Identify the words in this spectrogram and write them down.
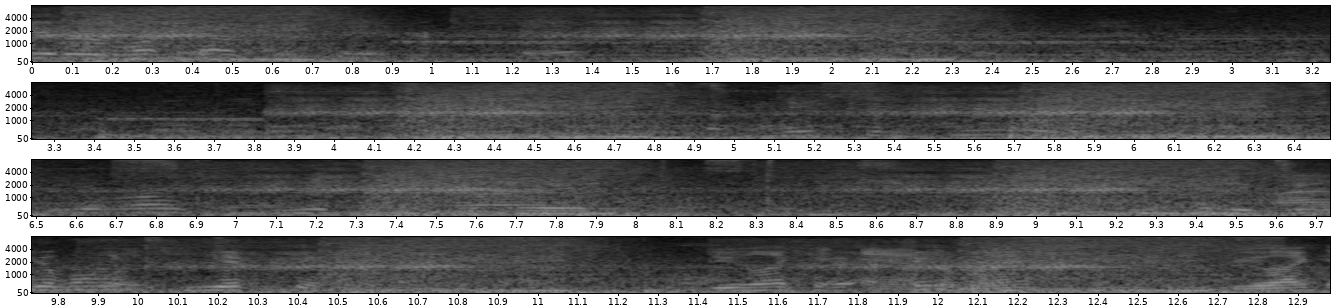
Computer, what's up? Hey, computer. Do you like yipping? Computer, do you like yipping? Do you like anime? Do you like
